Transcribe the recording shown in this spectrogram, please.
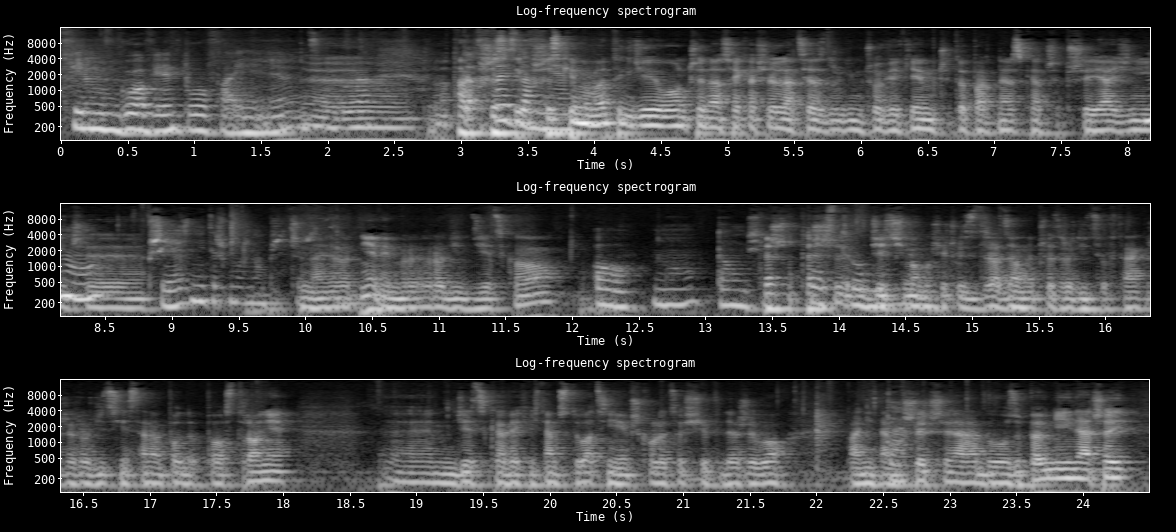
Film w głowie, było fajnie, nie? Eee, No to- tak, to wszystkie, mnie- wszystkie momenty, gdzie łączy nas jakaś relacja z drugim człowiekiem, czy to partnerska, czy przyjaźni, No, czy, przyjaźni też można czy przecież. nawet, nie wiem, ro- rodzić dziecko. O, no, to musi Też, to też trudne. dzieci mogą się czuć zdradzone przez rodziców, tak? Że rodzice nie staną po, po stronie dziecka w jakiejś tam sytuacji, nie wiem, w szkole coś się wydarzyło, pani tam Tak. krzyczy, a było zupełnie inaczej.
